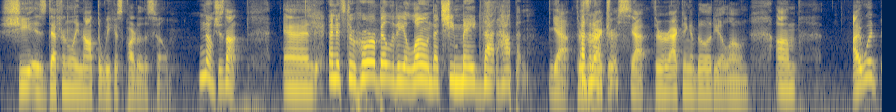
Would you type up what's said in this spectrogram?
she is definitely not the weakest part of this film. No, She's not. And and it's through her ability alone that she made that happen. yeah, through As an acti- actress. yeah, through her acting ability alone. Um, I would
